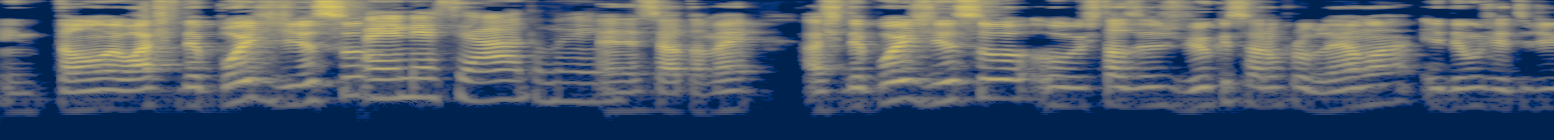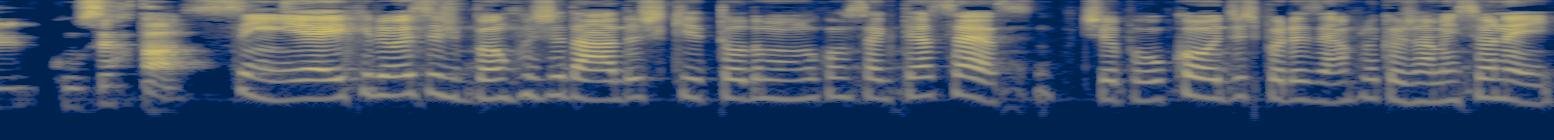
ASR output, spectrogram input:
Então eu acho que depois disso. A NSA também. A NSA também Acho que depois disso, os Estados Unidos viu que isso era um problema e deu um jeito de consertar. Sim, e aí criou esses bancos de dados que todo mundo consegue ter acesso. Tipo o CODES, por exemplo, que eu já mencionei,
